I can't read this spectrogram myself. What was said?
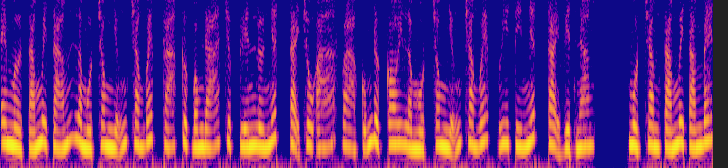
M88 là một trong những trang web cá cược bóng đá trực tuyến lớn nhất tại châu Á và cũng được coi là một trong những trang web uy tín nhất tại Việt Nam. 188bet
